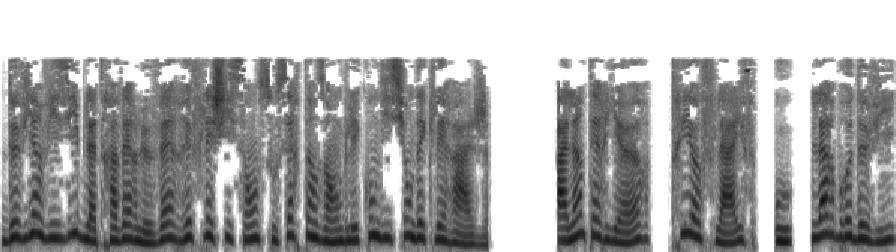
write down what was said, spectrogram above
devient visible à travers le verre réfléchissant sous certains angles et conditions d'éclairage. À l'intérieur, Tree of Life, ou, l'arbre de vie,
